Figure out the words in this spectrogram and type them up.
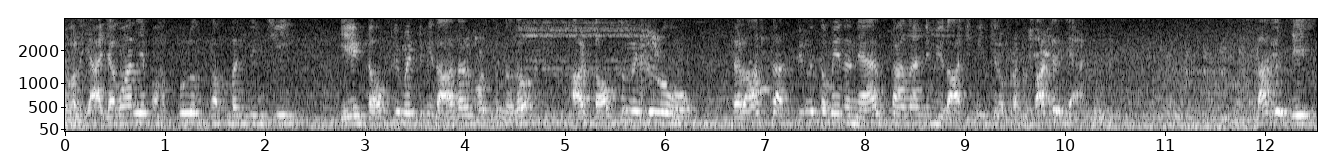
వాళ్ళ యాజమాన్య హక్కులకు సంబంధించి ఏ డాక్యుమెంట్ మీద ఆధారపడుతున్నారో ఆ డాక్యుమెంట్ను రాష్ట్ర అత్యున్నతమైన న్యాయస్థానాన్ని మీరు ఆశ్రయించినప్పుడు అక్కడ దాఖలు చేయాలి. దాఖలు చేయాలి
